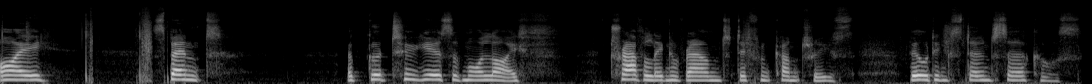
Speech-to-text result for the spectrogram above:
I spent a good two years of my life travelling around different countries, building stone circles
